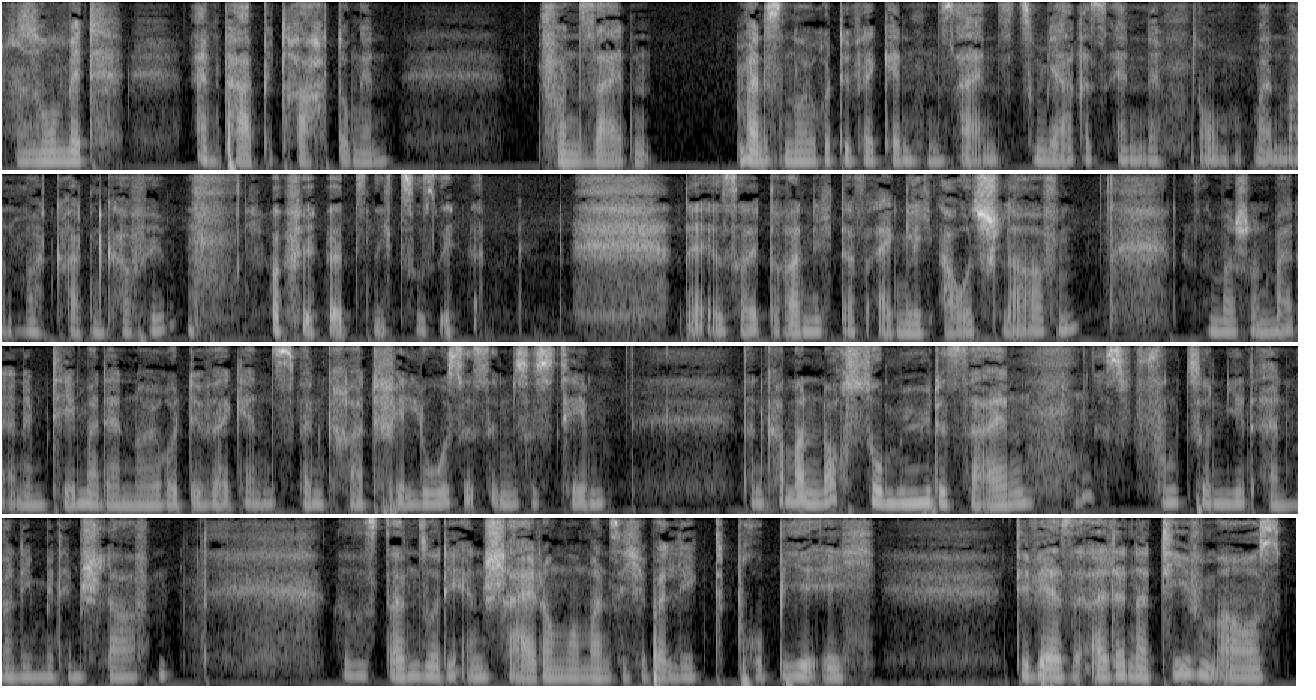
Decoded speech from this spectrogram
Somit ein paar Betrachtungen von Seiten meines neurodivergenten Seins zum Jahresende. Oh, mein Mann macht gerade einen Kaffee. Ich hoffe, ihr hört es nicht zu so sehr. Der ist heute dran. Ich darf eigentlich ausschlafen. Da sind wir schon bei einem Thema der Neurodivergenz. Wenn gerade viel los ist im System, dann kann man noch so müde sein. Es funktioniert einfach nicht mit dem Schlafen. Das ist dann so die Entscheidung, wo man sich überlegt, probiere ich diverse Alternativen aus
